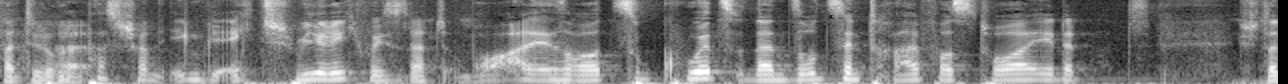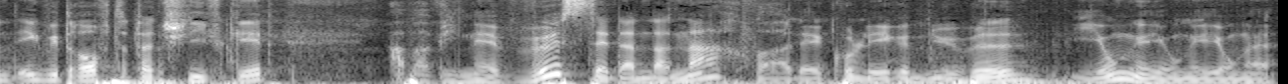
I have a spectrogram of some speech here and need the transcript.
fand den Rückpass schon irgendwie echt schwierig, wo ich so dachte, boah, der ist aber zu kurz und dann so zentral vors Tor, ey, das stand irgendwie drauf, dass das schief geht. Aber wie nervös der dann danach war, der Kollege Nübel. Junge, Junge, Junge.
